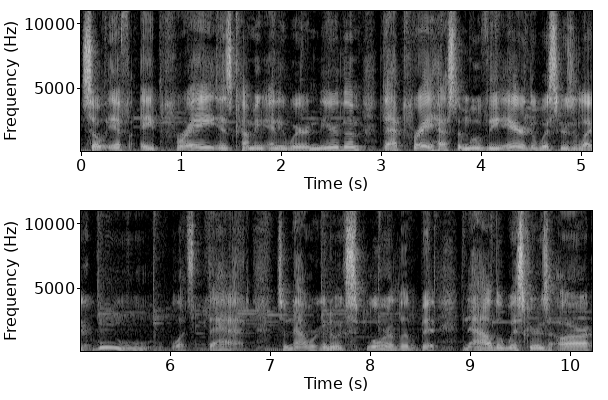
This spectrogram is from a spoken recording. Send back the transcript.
So if a prey is coming anywhere near them, that prey has to move the air. The whiskers are like, ooh, what's that? So now we're going to explore a little bit. Now the whiskers are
